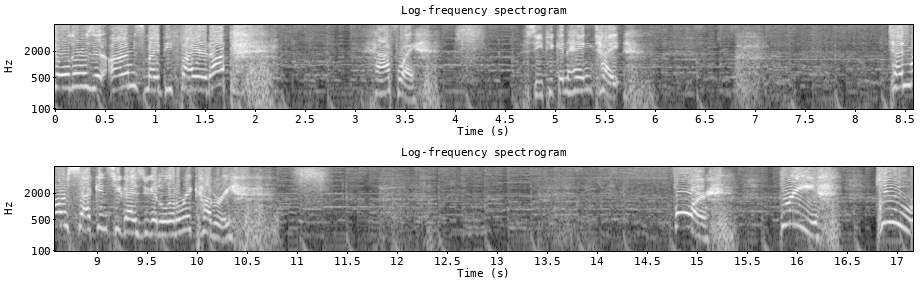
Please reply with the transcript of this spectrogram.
Shoulders and arms might be fired up. Halfway. See if you can hang tight. 10 more seconds, you guys do get a little recovery. Four, three, two,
